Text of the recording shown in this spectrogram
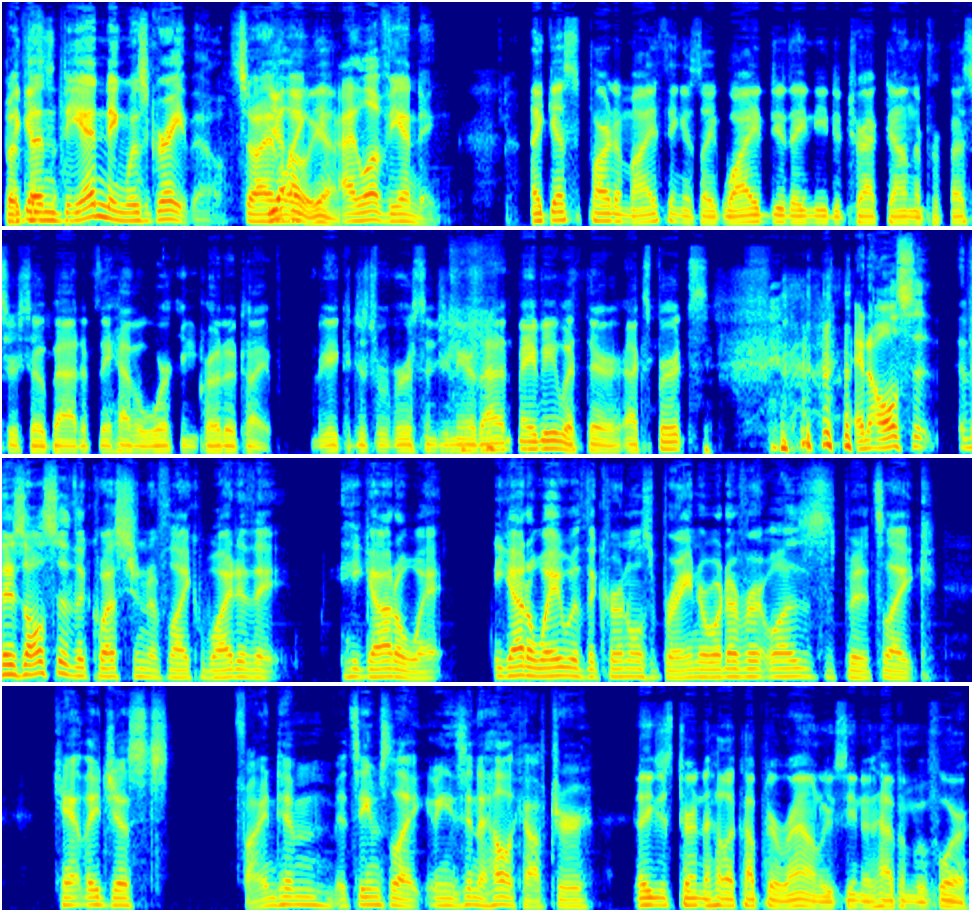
But guess- then the ending was great though. So I Yeah, like oh, yeah. I love the ending. I guess part of my thing is like, why do they need to track down the professor so bad if they have a working prototype? They could just reverse engineer that maybe with their experts. and also there's also the question of like why do they he got away he got away with the colonel's brain or whatever it was, but it's like can't they just find him? It seems like I mean he's in a helicopter. They just turn the helicopter around. We've seen it happen before.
